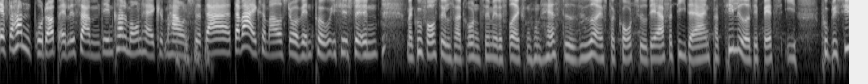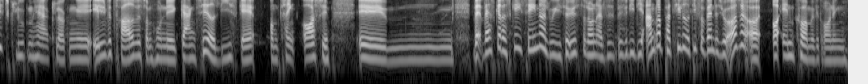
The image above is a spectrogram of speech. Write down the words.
efterhånden brudt op alle sammen. Det er en kold morgen her i København, så der, der var ikke så meget at stå og vente på i sidste ende. Man kunne forestille sig, at grunden til, at Mette Frederiksen hun hastede videre efter kort tid, det er, fordi der er en partilederdebat i Publicistklubben her kl. 11.30, øh, som hun øh, garanteret lige skal omkring også. Øh, hvad, hvad skal der ske senere, Louise Østerlund? Altså, fordi de andre partiledere, de forventes jo også at, at ankomme ved dronningen.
